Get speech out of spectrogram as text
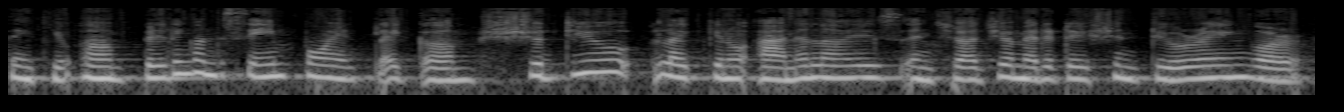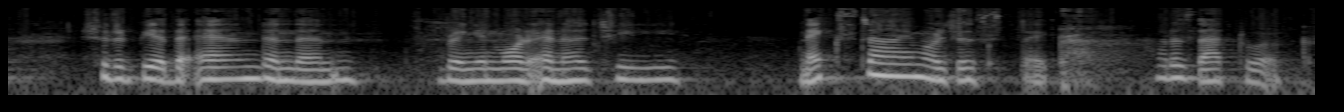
thank you. Um, building on the same point, like, um, should you, like, you know, analyze and judge your meditation during, or should it be at the end and then bring in more energy next time, or just like, how does that work?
